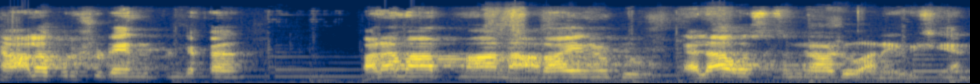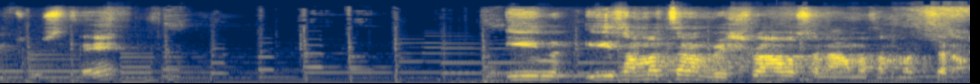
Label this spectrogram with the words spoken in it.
కాలపురుషుడైనటువంటి పరమాత్మ నారాయణుడు ఎలా వస్తున్నాడు అనే విషయాన్ని చూస్తే ఈ ఈ సంవత్సరం విశ్వావసనామ సంవత్సరం.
